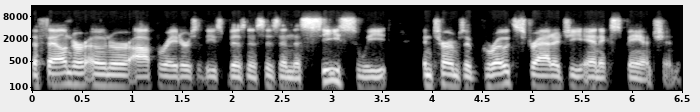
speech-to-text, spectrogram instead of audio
the founder owner operators of these businesses and the c suite in terms of growth strategy and expansion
